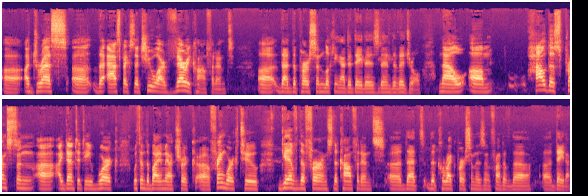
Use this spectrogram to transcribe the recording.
uh, address uh, the aspects that you are very confident uh, that the person looking at the data is the individual. Now, um, how does Princeton uh, identity work within the biometric uh, framework to give the firms the confidence uh, that the correct person is in front of the data?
